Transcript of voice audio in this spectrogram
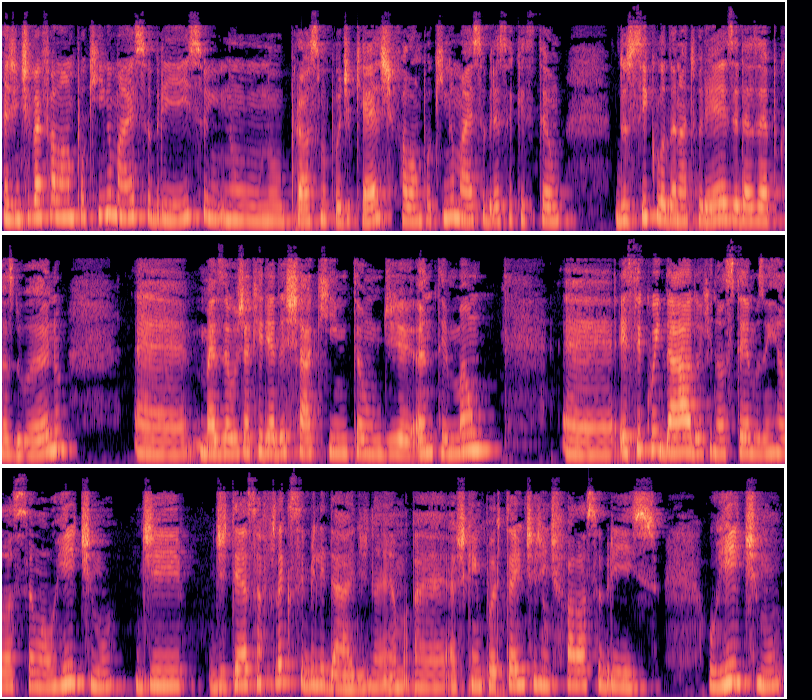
A gente vai falar um pouquinho mais sobre isso no, no próximo podcast, falar um pouquinho mais sobre essa questão do ciclo da natureza e das épocas do ano. É, mas eu já queria deixar aqui, então, de antemão, é, esse cuidado que nós temos em relação ao ritmo de, de ter essa flexibilidade, né? É, acho que é importante a gente falar sobre isso. O ritmo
